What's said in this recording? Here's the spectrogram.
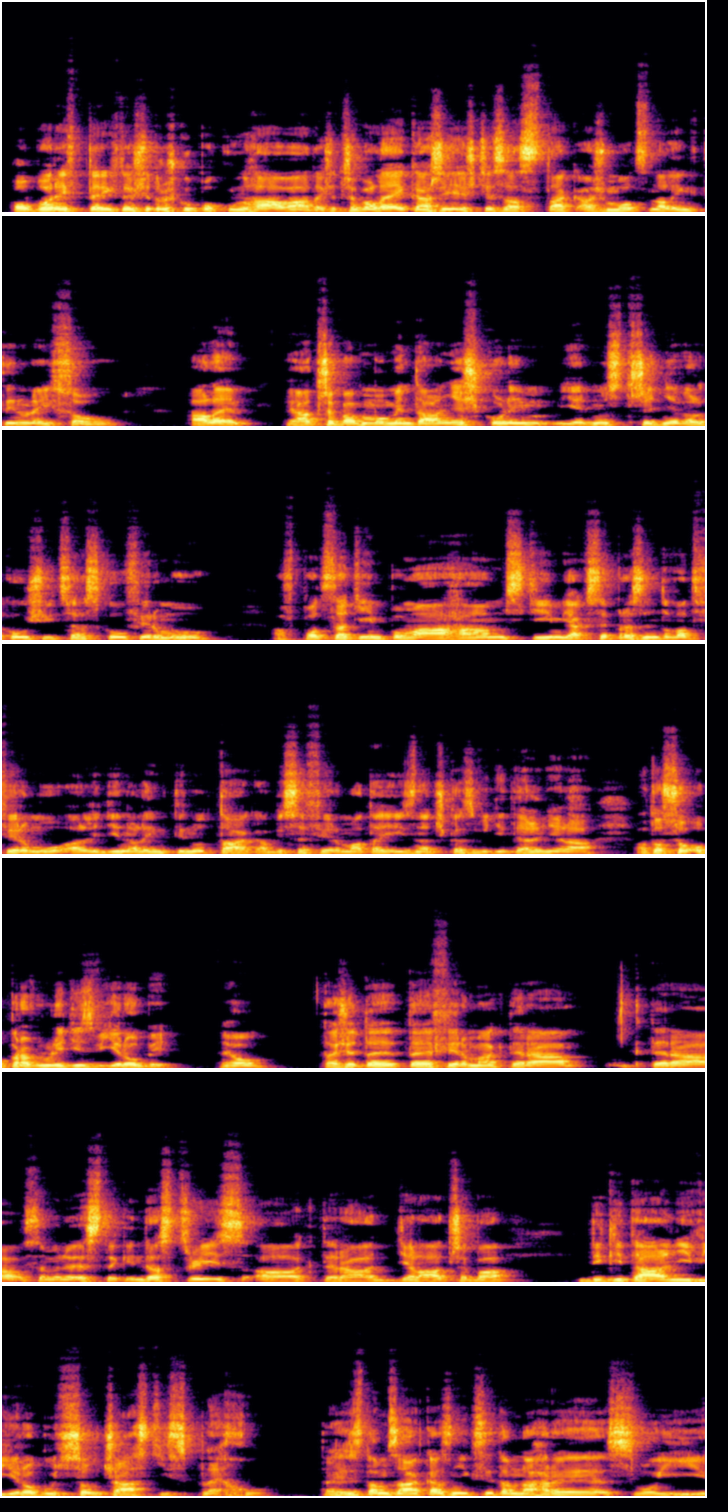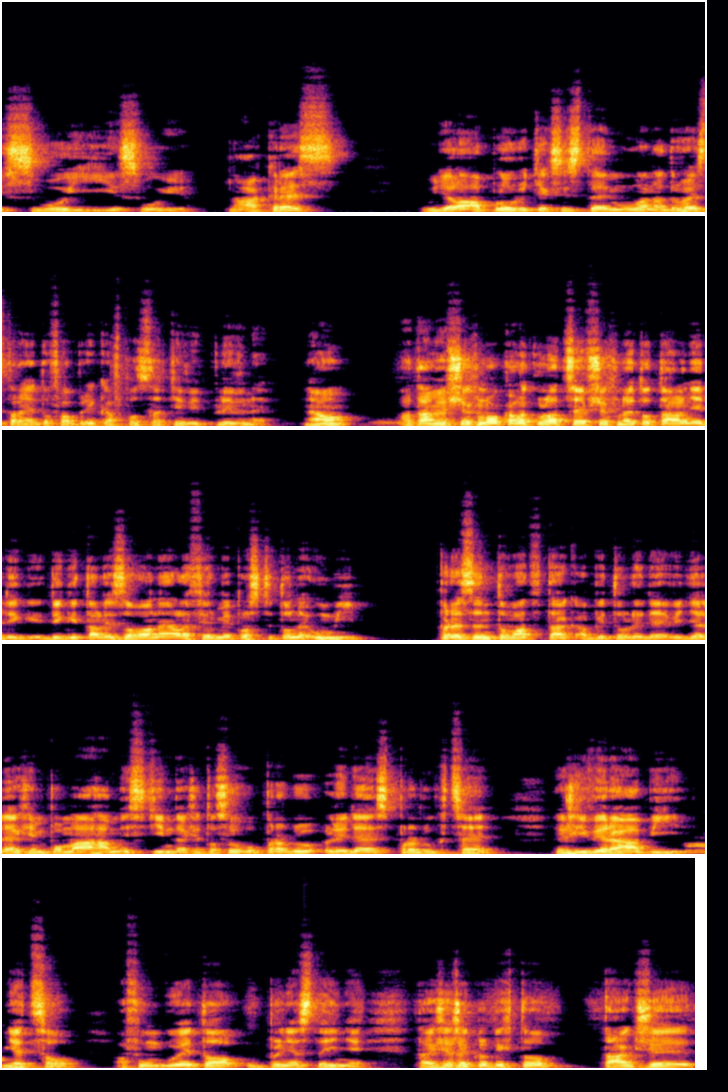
obory, v kterých to ještě trošku pokulhává. Takže třeba lékaři ještě zas tak až moc na LinkedInu nejsou, ale já třeba momentálně školím jednu středně velkou švýcarskou firmu a v podstatě jim pomáhám s tím, jak se prezentovat firmu a lidi na LinkedInu tak, aby se firma, ta její značka zviditelnila. A to jsou opravdu lidi z výroby. Jo? Takže to je, to je firma, která, která se jmenuje Estec Industries a která dělá třeba digitální výrobu součástí z plechu. Takže si tam zákazník si tam nahraje svojí, svojí, svůj nákres, udělá upload do těch systémů a na druhé straně to fabrika v podstatě vyplivne. No? A tam je všechno, kalkulace, všechno je totálně dig- digitalizované, ale firmy prostě to neumí prezentovat tak, aby to lidé viděli, jak jim pomáháme s tím. Takže to jsou opravdu lidé z produkce, kteří vyrábí něco a funguje to úplně stejně. Takže řekl bych to tak, že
